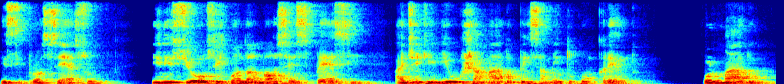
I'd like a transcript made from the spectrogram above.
Esse processo iniciou-se quando a nossa espécie adquiriu o chamado pensamento concreto, formado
